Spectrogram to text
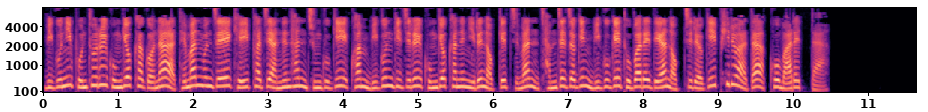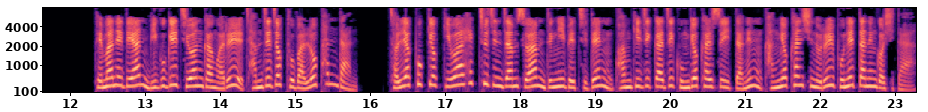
미군이 본토를 공격하거나 대만 문제에 개입하지 않는 한 중국이 괌 미군 기지를 공격하는 일은 없겠지만 잠재적인 미국의 도발에 대한 억지력이 필요하다고 말했다. 대만에 대한 미국의 지원 강화를 잠재적 도발로 판단. 전략폭격기와 핵추진잠수함 등이 배치된 괌 기지까지 공격할 수 있다는 강력한 신호를 보냈다는 것이다.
